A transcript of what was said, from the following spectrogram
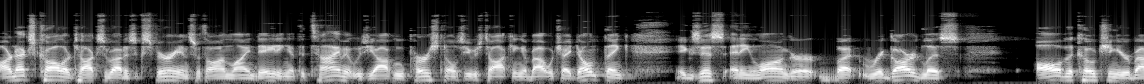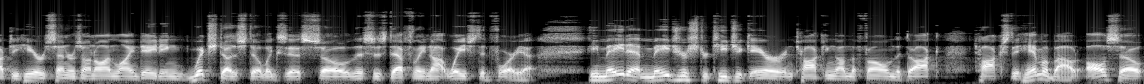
Our next caller talks about his experience with online dating. At the time, it was Yahoo Personals he was talking about, which I don't think exists any longer. But regardless, all of the coaching you're about to hear centers on online dating, which does still exist, so this is definitely not wasted for you. He made a major strategic error in talking on the phone that Doc talks to him about. Also,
